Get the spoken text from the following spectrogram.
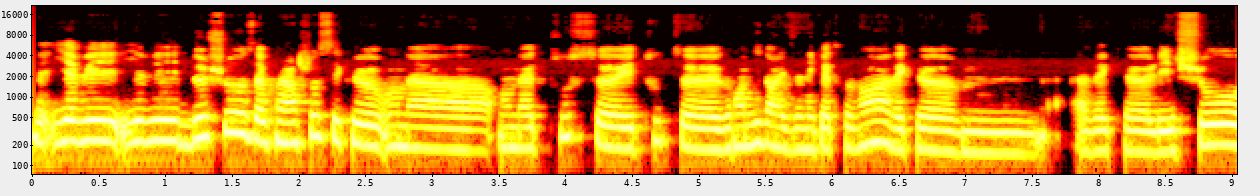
il y avait, il y avait deux choses. La première chose, c'est que on a, on a tous euh, et toutes euh, grandi dans les années 80 avec, euh, avec les shows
